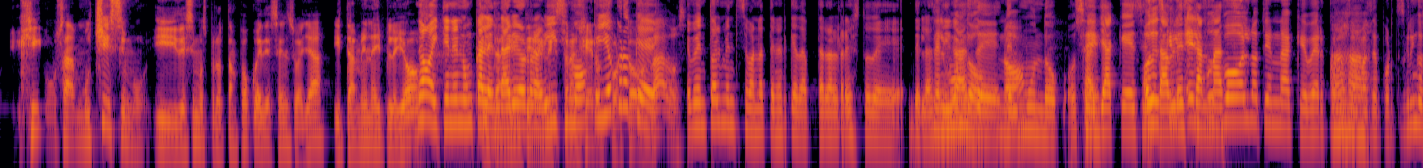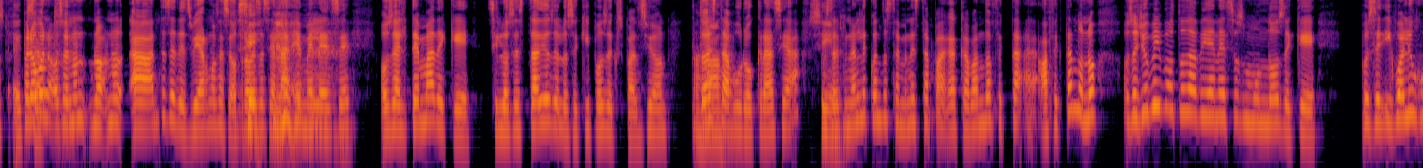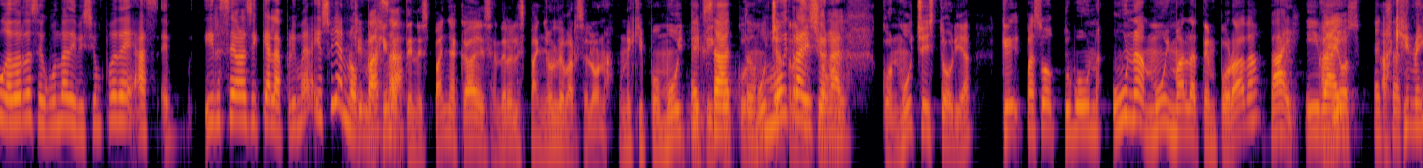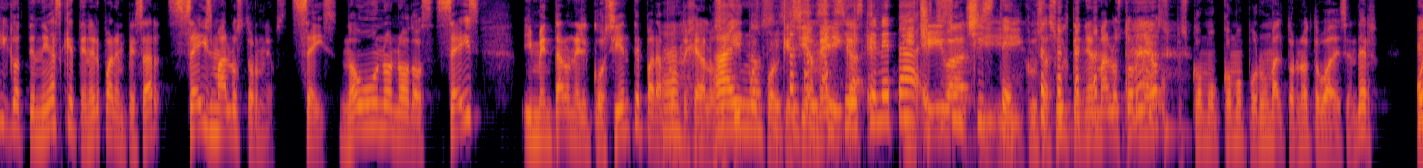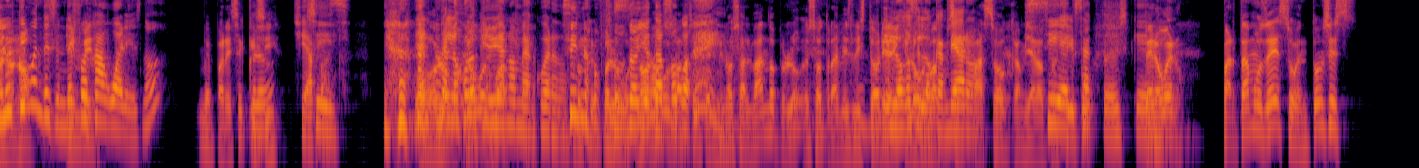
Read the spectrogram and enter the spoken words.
o sea, muchísimo. Y decimos, pero tampoco hay descenso allá. Y también hay playoffs. No, y tienen un calendario tienen rarísimo que yo creo que lados. eventualmente se van a tener que adaptar al resto de, de las Del ligas mundo, de- ¿no? del mundo. O sea, Sí. ya que se O sea, es que el- establezcan el más. fútbol no tiene nada que ver con los Ajá. demás deportes gringos. Pero bueno, o sea, no, no- no- ah, antes de desviarnos hacia otra Sí. vez hacia la MLS, o sea, el tema de que si los estadios de los equipos de expansión, toda Ajá. esta burocracia, pues Sí. al final de cuentas también está acabando afecta- afectando, ¿no? O sea, yo vivo todavía en esos mundos de que, pues igual un jugador de segunda división puede eh, irse ahora sí que a la primera y eso ya no pasa. imagínate, en España acaba de descender el español de Barcelona, un equipo muy típico, Exacto. con mucha Muy tradición, tradicional. con mucha historia. ¿Qué pasó? Tuvo una, una muy mala temporada. Bye. Y bye. Adiós. Exacto. Aquí en México tenías que tener para empezar seis malos torneos. Seis. No uno, no dos. Seis. Inventaron el cociente para Ah, proteger a los ay, equipos, no, sí, porque sí, si sí, sí, sí, América es que neta, y esto es un Chivas y- Cruz Azul tenían malos torneos, pues ¿cómo, cómo por un mal torneo te voy a descender? el Bueno, último no, en descender fue Jaguares, ¿no? Me parece que creo. sí. Chiapas. O Te Lo- juro que yo ya no me acuerdo. Sí, no, pues no, yo Lobos tampoco. Se terminó salvando, pero lo- es otra vez la historia. de luego que se lo cambiaron. pasó a cambiar a otro Sí, equipo. exacto. Es que. Pero bueno, partamos de eso. Entonces,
